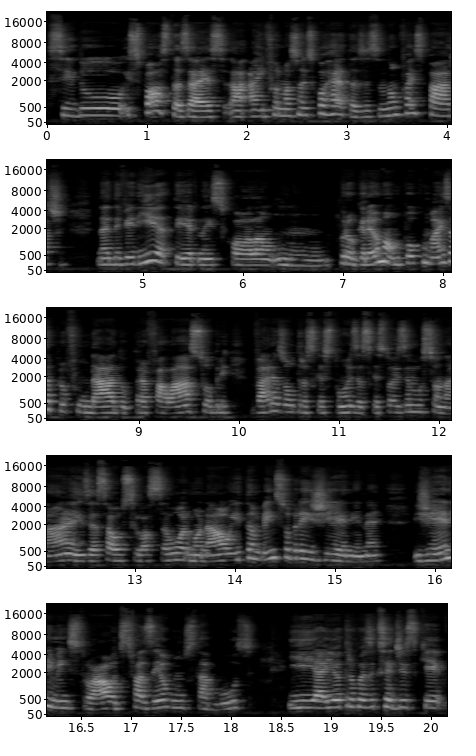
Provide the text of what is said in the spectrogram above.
sido expostas a, essa, a, a informações corretas. Isso não faz parte. Né? Deveria ter na escola um programa um pouco mais aprofundado para falar sobre várias outras questões, as questões emocionais, essa oscilação hormonal e também sobre a higiene, né? Higiene menstrual, desfazer alguns tabus. E aí, outra coisa que você disse que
